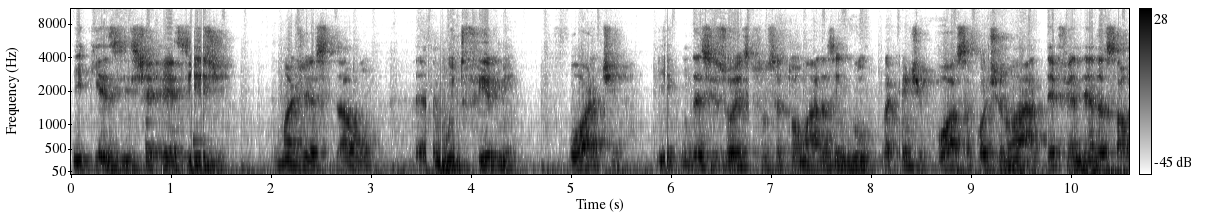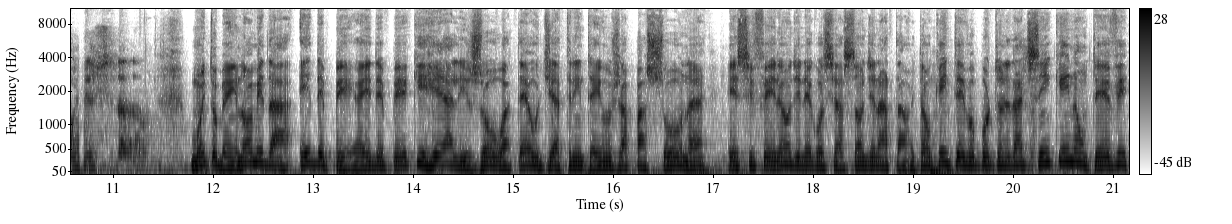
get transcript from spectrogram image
e que existe, exige uma gestão é, muito firme forte e com decisões que precisam ser tomadas em grupo para que a gente possa continuar defendendo a saúde do cidadão. Muito bem, em nome da EDP, a EDP que realizou até o dia 31 já passou, né? Esse feirão de negociação de Natal. Então, quem teve oportunidade sim, quem não teve,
